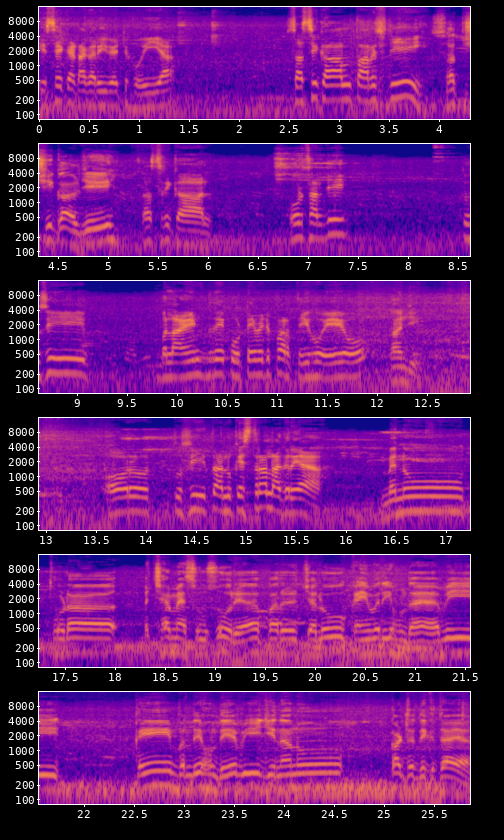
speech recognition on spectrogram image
ਇਸੇ ਕੈਟਾਗਰੀ ਵਿੱਚ ਹੋਈ ਆ। ਸਤਿ ਸ਼੍ਰੀ ਅਕਾਲ ਤਾਰਸ਼ ਜੀ। ਸਤਿ ਸ਼੍ਰੀ ਅਕਾਲ ਜੀ। ਸਤਿ ਸ੍ਰੀ ਅਕਾਲ। ਹੋਰ ਸਰ ਜੀ ਤੁਸੀਂ ਬਲਾਈਂਡ ਦੇ ਕੋਟੇ ਵਿੱਚ ਭਰਤੀ ਹੋਏ ਹੋ। ਹਾਂਜੀ। ਔਰ ਤੁਸੀਂ ਤੁਹਾਨੂੰ ਕਿਸ ਤਰ੍ਹਾਂ ਲੱਗ ਰਿਹਾ? ਮੈਨੂੰ ਥੋੜਾ ਅੱਛਾ ਮਹਿਸੂਸ ਹੋ ਰਿਹਾ ਪਰ ਚਲੋ ਕਈ ਵਾਰੀ ਹੁੰਦਾ ਹੈ ਵੀ ਕਈ ਬੰਦੇ ਹੁੰਦੇ ਆ ਵੀ ਜਿਨ੍ਹਾਂ ਨੂੰ ਘੱਟ ਦਿਖਦਾ ਆ।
